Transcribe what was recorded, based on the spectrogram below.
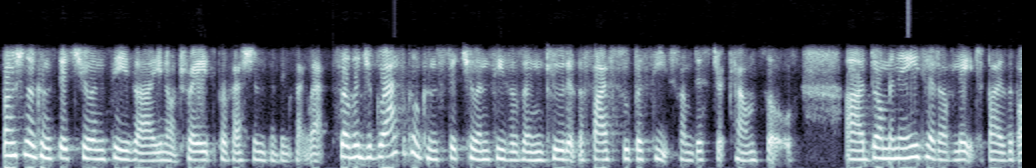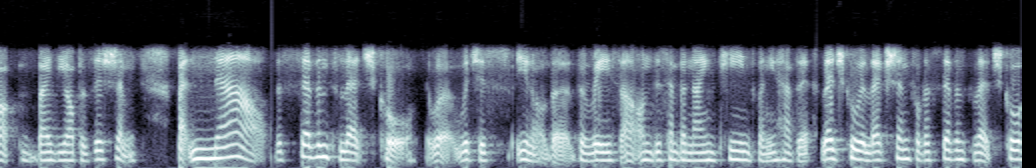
Functional constituencies are, you know, trades, professions, and things like that. So the geographical constituencies also included the five super seats from district councils uh, dominated of late by the by the opposition. But now the seventh LegCo, which is you know the the race uh, on December 19th when you have the LegCo election for the seventh LegCo,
